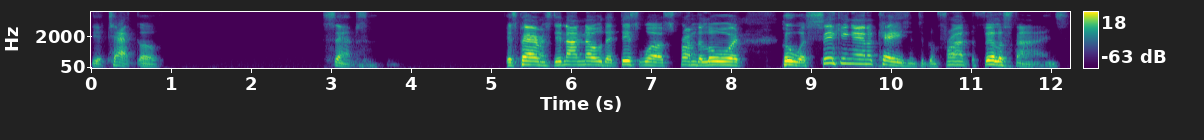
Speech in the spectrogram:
The attack of Samson. His parents did not know that this was from the Lord who was seeking an occasion to confront the Philistines.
